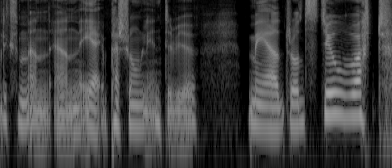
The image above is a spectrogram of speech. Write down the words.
liksom en, en e- personlig intervju med Rod Stewart.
